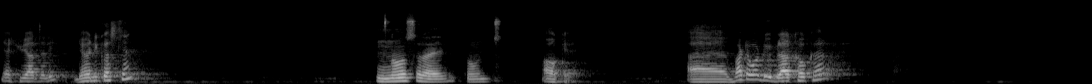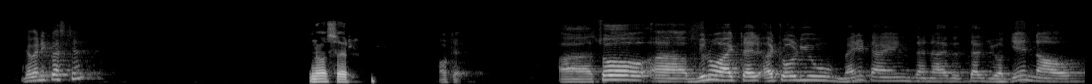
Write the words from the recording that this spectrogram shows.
Yes, Shujat Ali. Do you have any question? No, sir. I don't. Okay. Uh, what about you, Bilal Khokar? Do you have any question? No, sir. Okay. Uh, so, uh, you know, I tell, I told you many times, and I will tell you again now,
